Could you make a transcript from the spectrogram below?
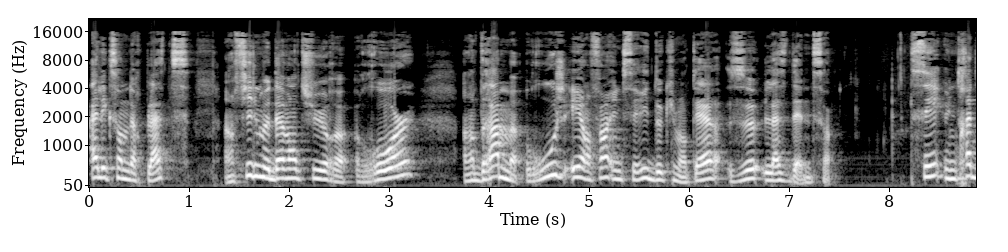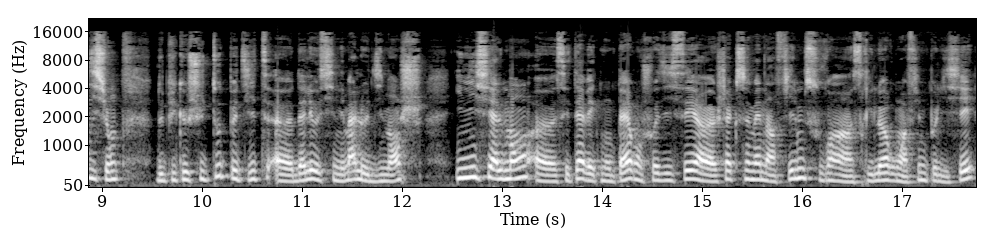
Alexanderplatz, un film d'aventure Roar, un drame rouge et enfin une série de documentaires The Last Dance. C'est une tradition depuis que je suis toute petite euh, d'aller au cinéma le dimanche. Initialement, euh, c'était avec mon père. On choisissait euh, chaque semaine un film, souvent un thriller ou un film policier,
